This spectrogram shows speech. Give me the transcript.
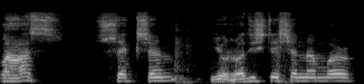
class, section, your registration number,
